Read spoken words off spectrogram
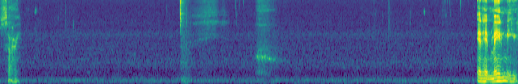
Sorry. And it made me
